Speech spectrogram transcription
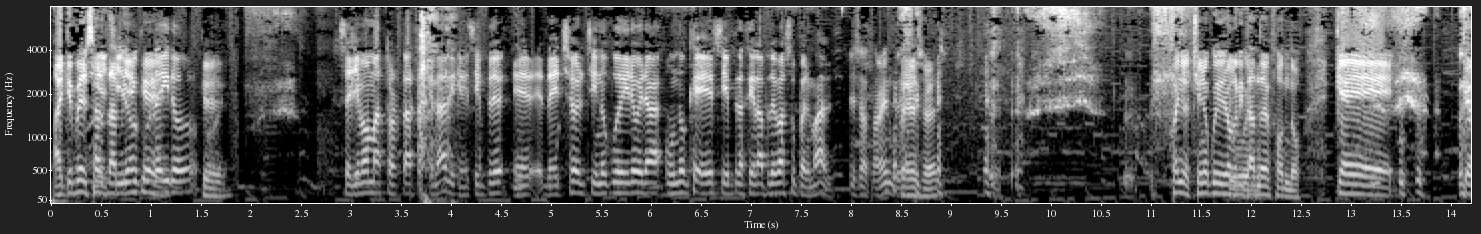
Hay que pensar Y el también chino que, cudeiro, que- se lleva más tortazos que nadie. Siempre, eh, de hecho, el chino cudeiro era uno que siempre hacía la prueba súper mal. Exactamente. Eso es. Coño, chino cuidado gritando de fondo. Que, que,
